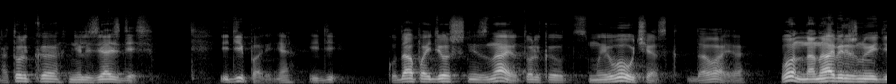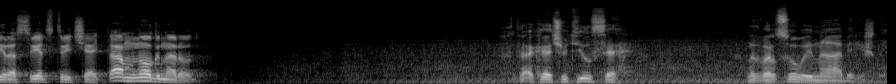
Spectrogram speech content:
А только нельзя здесь. Иди, парень, а, иди. Куда пойдешь, не знаю, только вот с моего участка. Давай, а. Вон на набережную иди, рассвет встречать. Там много народу. Так и очутился на Дворцовой набережной.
